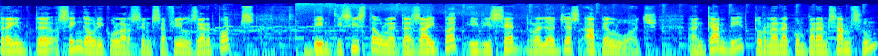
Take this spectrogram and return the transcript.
35 auriculars sense fils AirPods, 26 tauletes iPad i 17 rellotges Apple Watch. En canvi, tornant a comparar amb Samsung,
